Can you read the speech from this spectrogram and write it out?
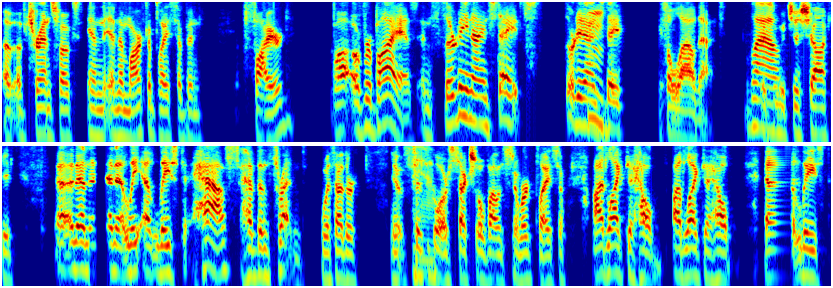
of, of, trans folks in, in the marketplace have been fired over bias in 39 states 39 mm. states allow that wow. which, which is shocking. And, and, and at, le- at, least half have been threatened with other you know, physical yeah. or sexual violence in the workplace. So I'd like to help. I'd like to help at least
